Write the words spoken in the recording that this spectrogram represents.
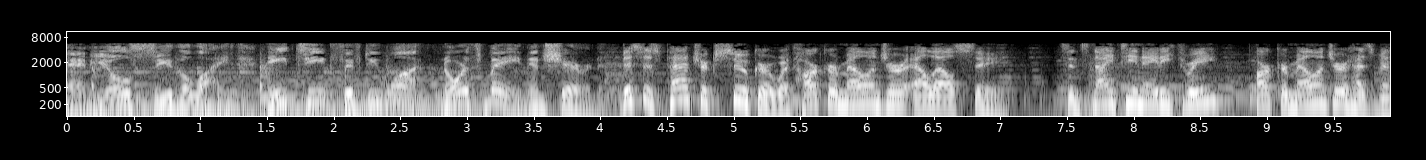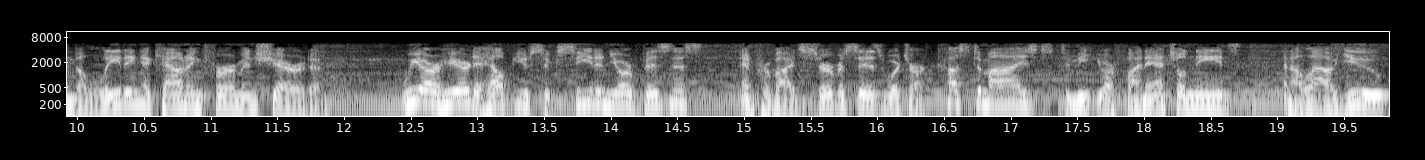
and you'll see the light. 1851 North Main in Sheridan. This is Patrick Suker with Harker Mellinger LLC. Since 1983, Harker Mellinger has been the leading accounting firm in Sheridan. We are here to help you succeed in your business and provide services which are customized to meet your financial needs and allow you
